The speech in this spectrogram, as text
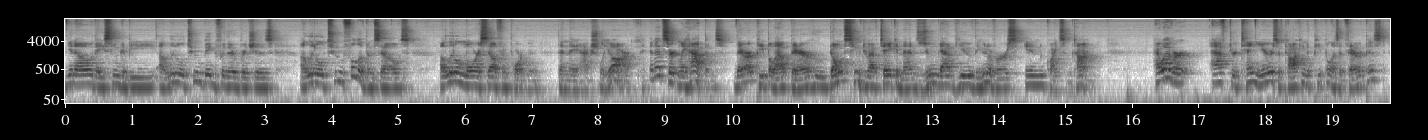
You know, they seem to be a little too big for their britches, a little too full of themselves, a little more self important than they actually are. And that certainly happens. There are people out there who don't seem to have taken that zoomed out view of the universe in quite some time. However, after 10 years of talking to people as a therapist,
